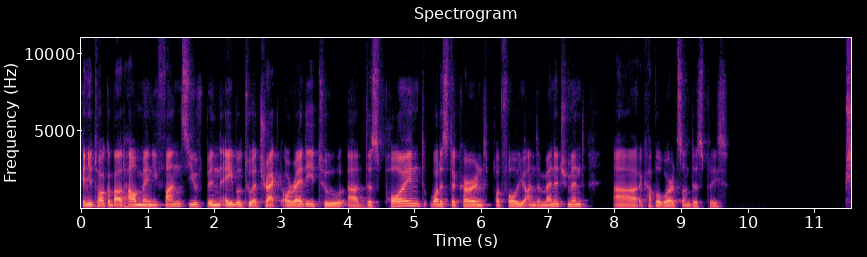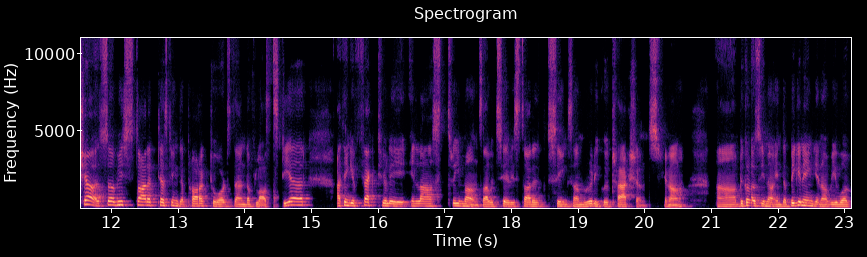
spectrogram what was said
Can you talk about how many funds you've been able to attract already to uh, this point? What is the current portfolio under management? Uh, a couple words on this, please. Sure. So we started testing the product towards the end of last year. I think effectively in last three months, I would say we started seeing some really good tractions. You know, uh, because you know in the beginning, you know, we were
